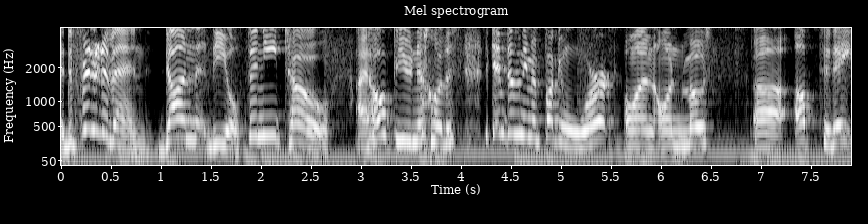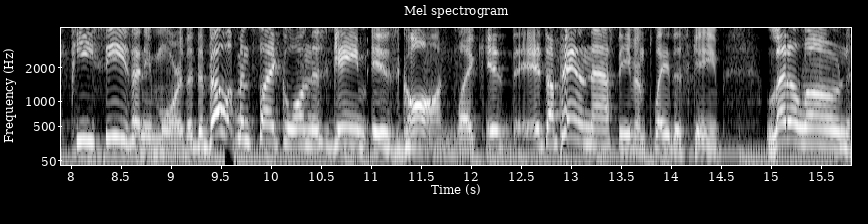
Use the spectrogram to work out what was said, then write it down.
A definitive end. Done deal. Finito. I hope you know this. This game doesn't even fucking work on, on most uh, up-to-date PCs anymore. The development cycle on this game is gone. Like, it, it's a pain in the ass to even play this game, let alone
